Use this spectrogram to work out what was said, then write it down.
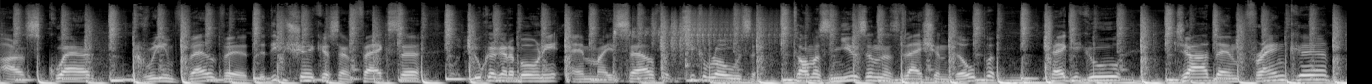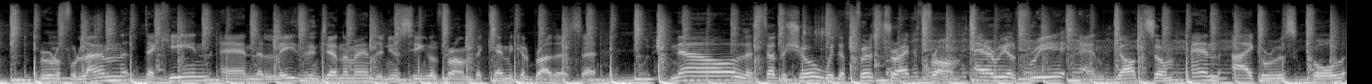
R Squared, Green Velvet, The Deepshakerz and Fex, Luca Garaboni and myself, Chico Rose, Thomas Newson Sllash and Doppe, Peggy Gou, Jude and Frank, Bruno Furlan, Techin, and ladies and gentlemen, the new single from the Chemical Brothers. Now, let's start the show with the first track from Arielle Free and GotSome and Icarus called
